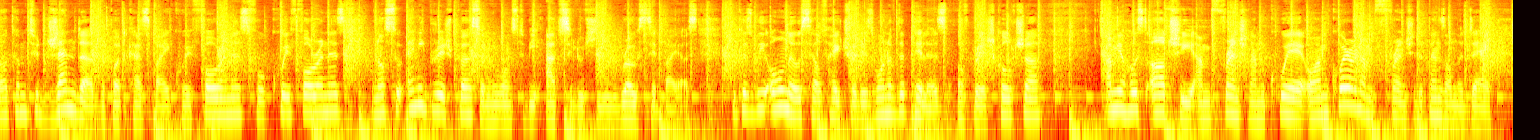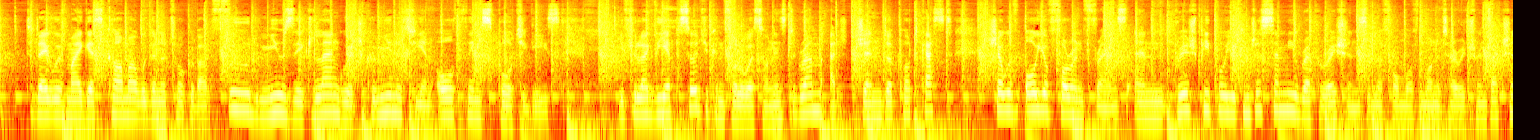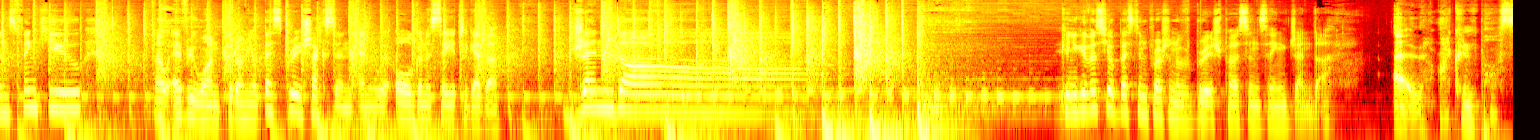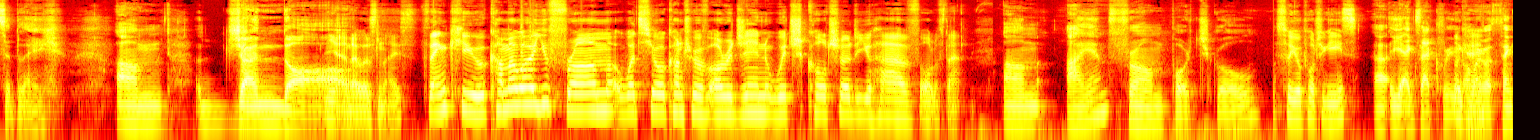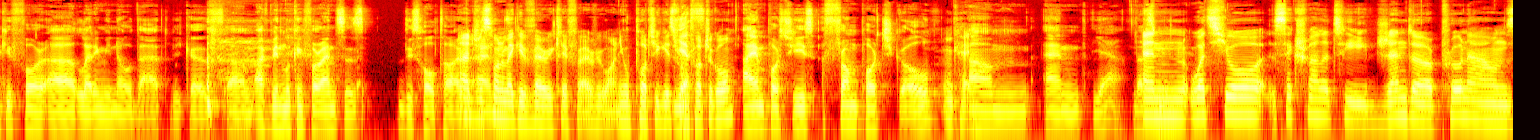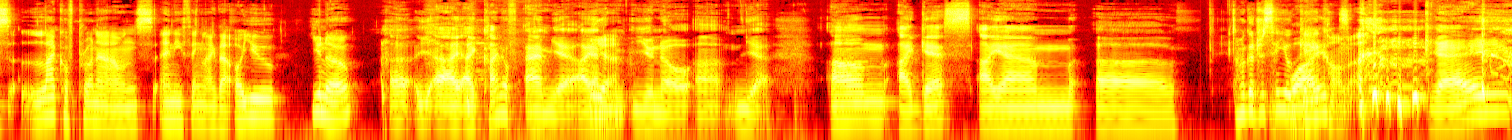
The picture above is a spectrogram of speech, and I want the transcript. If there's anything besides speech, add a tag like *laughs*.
Welcome to Gendah, the podcast by queer foreigners for queer foreigners, and also any British person who wants to be absolutely roasted by us, because we all know self hatred is one of the pillars of British culture. I'm your host Archie, I'm French and I'm queer, or I'm queer and I'm French, it depends on the day. Today, with my guest Karma, we're going to talk about food, music, language, community, and all things Portuguese. If you like the episode, you can follow us on Instagram at Gendah Podcast. Share with all your foreign friends and British people. You can just send me reparations in the form of monetary transactions. Thank you. Now, everyone, put on your best British accent, and we're all gonna say it together. Gender. Can you give us your best impression of a British person saying gender? Oh, I couldn't possibly. Um, gender. Yeah, that was nice. Thank you. Karma, where are you from? What's your country of origin? Which culture do you have? All of that. Um, I am from Portugal. So you're Portuguese? Uh, yeah, exactly. Oh Okay. my god, thank you for uh, letting me know that because um, I've been looking for answers this whole time. I just want to make it very clear for everyone. You're Portuguese from Portugal? I am Portuguese from Portugal. Okay. Um, and yeah, that's me. And what's your sexuality, gender, pronouns, lack of pronouns, anything like that? Are you, you know? Uh, yeah, I, I kind of am. Yeah, I am. Yeah. You know. Um, yeah. Um, I guess I am. Uh, Oh my god, just say you're White? gay, Karma. *laughs* gay.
